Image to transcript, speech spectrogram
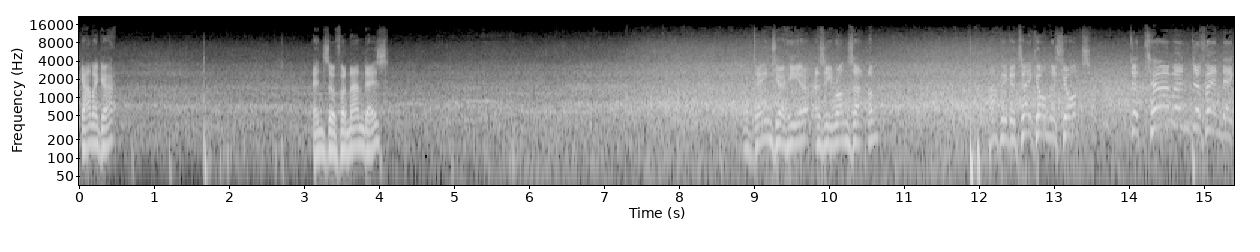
Gallagher. Enzo Fernandez. A danger here as he runs at them. Happy to take on the shot. Determined defending.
